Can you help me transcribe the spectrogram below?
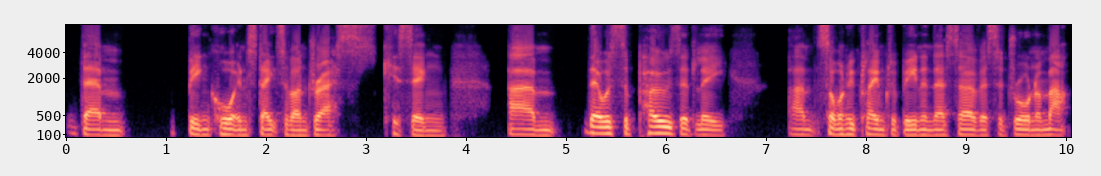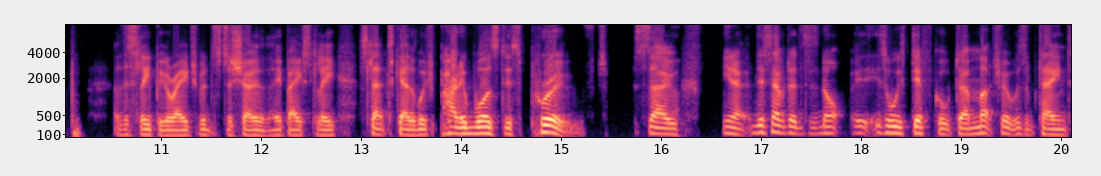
them being caught in states of undress, kissing. Um, there was supposedly um, someone who claimed to have been in their service had drawn a map of the sleeping arrangements to show that they basically slept together, which apparently was disproved. So, you know, this evidence is not, it's always difficult. Much of it was obtained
